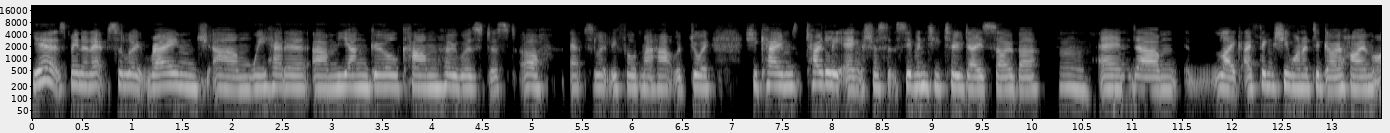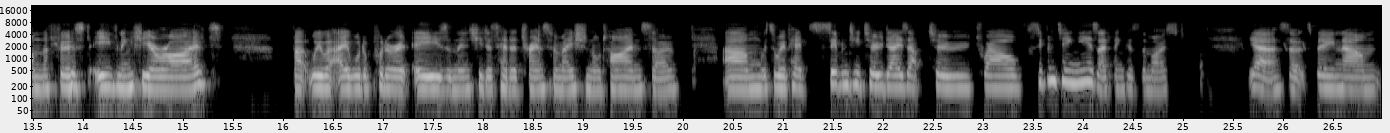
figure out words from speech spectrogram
yeah, it's been an absolute range. Um, we had a um, young girl come who was just, oh, absolutely filled my heart with joy. She came totally anxious at 72 days sober. Mm. And um, like, I think she wanted to go home on the first evening she arrived, but we were able to put her at ease and then she just had a transformational time. So, um, so we've had 72 days up to 12, 17 years, I think is the most yeah, so it's been um,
